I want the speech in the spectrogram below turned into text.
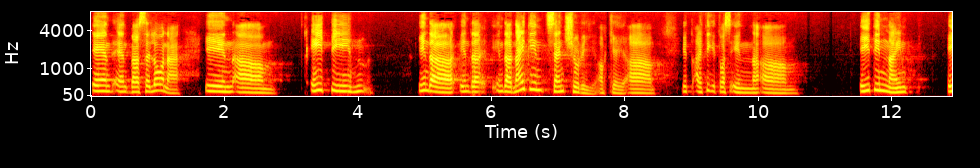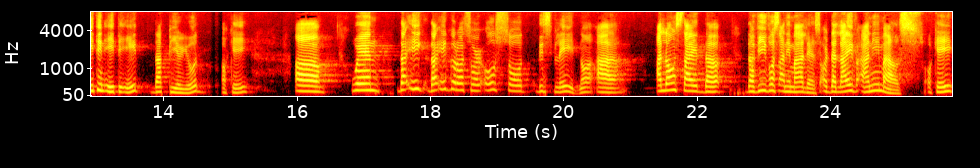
and, and Barcelona in um, 18 in the in the in the 19th century. Okay, uh, it, I think it was in um, 1888, that period, okay, uh, when the, the Igorots were also displayed no, uh, alongside the, the vivos animales or the live animals, okay?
